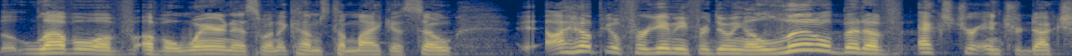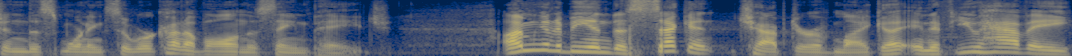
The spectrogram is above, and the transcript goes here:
level of, of awareness when it comes to Micah. So I hope you'll forgive me for doing a little bit of extra introduction this morning so we're kind of all on the same page. I'm going to be in the second chapter of Micah, and if you have a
